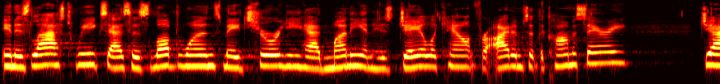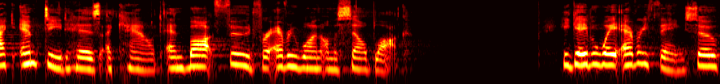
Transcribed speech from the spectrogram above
In his last weeks, as his loved ones made sure he had money in his jail account for items at the commissary, Jack emptied his account and bought food for everyone on the cell block. He gave away everything, so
